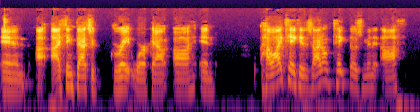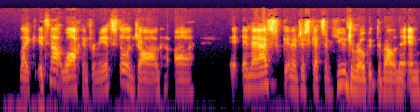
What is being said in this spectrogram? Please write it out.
and I, I think that's a great workout. Uh, and how I take it is I don't take those minute off like it's not walking for me. It's still a jog. Uh, and that's gonna just get some huge aerobic development. And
